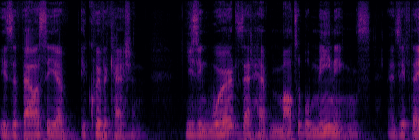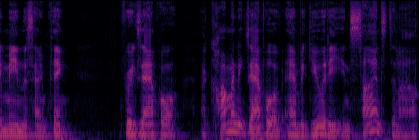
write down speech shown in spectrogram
is the fallacy of equivocation, using words that have multiple meanings as if they mean the same thing. For example, a common example of ambiguity in science denial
